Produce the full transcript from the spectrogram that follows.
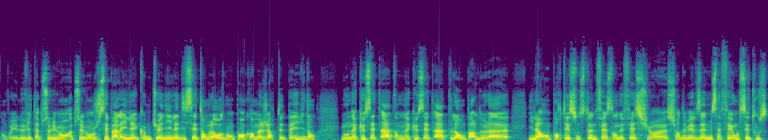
Envoyez-le vite, absolument, absolument. Je sais pas, là, il est, comme tu as dit, il a 17 ans, malheureusement, pas encore majeur, peut-être pas évident, mais on a que cette hâte, hein, on a que cette hâte. Là, on parle de là, euh, il a remporté son Stunfest, en effet, sur, euh, sur DBFZ, mais ça fait, on le sait tous,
